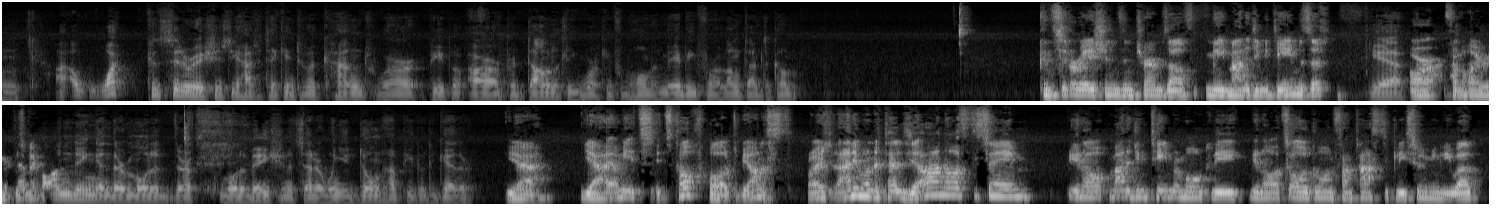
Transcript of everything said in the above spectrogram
Mm. Uh, what considerations do you have to take into account where people are predominantly working from home and maybe for a long time to come? Considerations in terms of me managing a team, is it? Yeah. Or from a hiring perspective. Bonding and their motive, their motivation, etc. When you don't have people together. Yeah, yeah. I mean, it's it's tough, Paul. To be honest, right? Anyone that tells you, "Oh no, it's the same," you know, managing team remotely, you know, it's all going fantastically, swimmingly well.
